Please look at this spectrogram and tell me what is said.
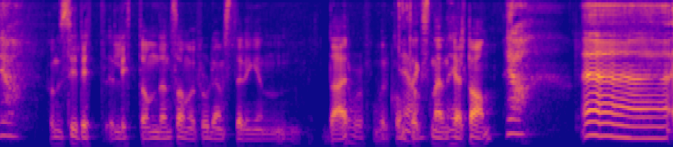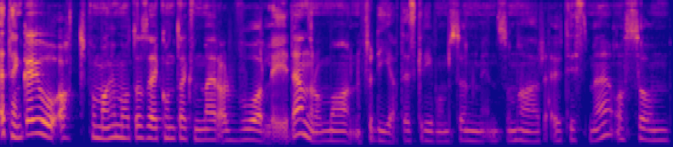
Ja. Kan du si litt, litt om den samme problemstillingen der, hvor, hvor konteksten er en helt annen? Ja. Eh, jeg tenker jo at på mange måter så er konteksten mer alvorlig i den romanen fordi at jeg skriver om sønnen min som har autisme, og som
